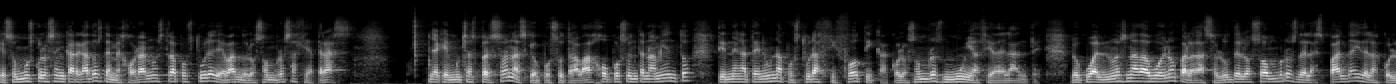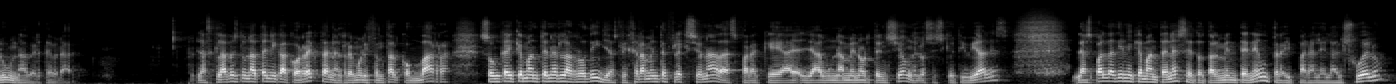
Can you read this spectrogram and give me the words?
que son músculos encargados de mejorar nuestra postura llevando los hombros hacia atrás ya que hay muchas personas que por su trabajo o por su entrenamiento tienden a tener una postura cifótica, con los hombros muy hacia adelante, lo cual no es nada bueno para la salud de los hombros, de la espalda y de la columna vertebral. Las claves de una técnica correcta en el remo horizontal con barra son que hay que mantener las rodillas ligeramente flexionadas para que haya una menor tensión en los isquiotibiales. La espalda tiene que mantenerse totalmente neutra y paralela al suelo.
